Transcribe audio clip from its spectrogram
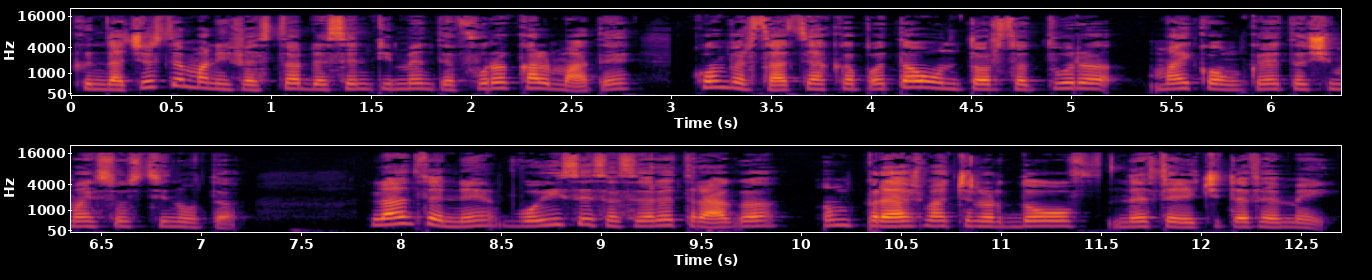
Când aceste manifestări de sentimente fură calmate, conversația căpătă o întorsătură mai concretă și mai susținută. Lantene voise să se retragă în preajma celor două nefericite femei.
